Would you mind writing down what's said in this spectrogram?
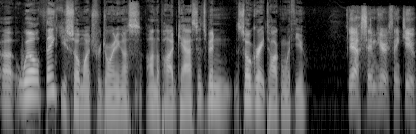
uh, Will, thank you so much for joining us on the podcast. It's been so great talking with you. Yeah, same here. Thank you.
